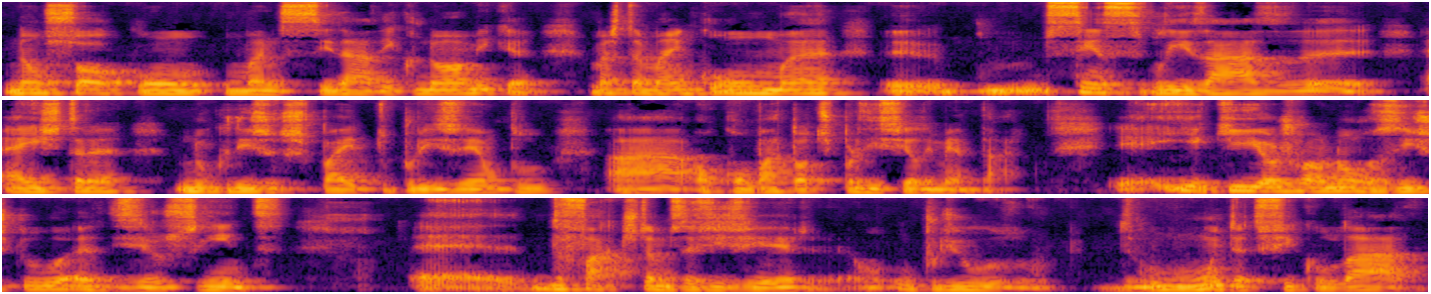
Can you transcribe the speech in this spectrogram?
não só com uma necessidade económica, mas também com uma eh, sensibilidade extra no que diz respeito, por exemplo, ao combate ao desperdício alimentar. E aqui eu, João, não resisto a dizer o seguinte, de facto estamos a viver um período de muita dificuldade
